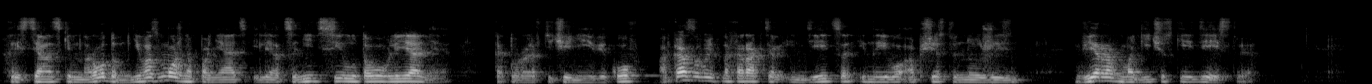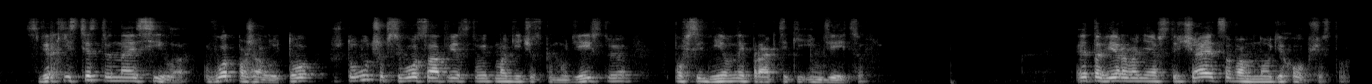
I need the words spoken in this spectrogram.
Христианским народам невозможно понять или оценить силу того влияния, которое в течение веков оказывает на характер индейца и на его общественную жизнь вера в магические действия. Сверхъестественная сила – вот, пожалуй, то, что лучше всего соответствует магическому действию в повседневной практике индейцев. Это верование встречается во многих обществах.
